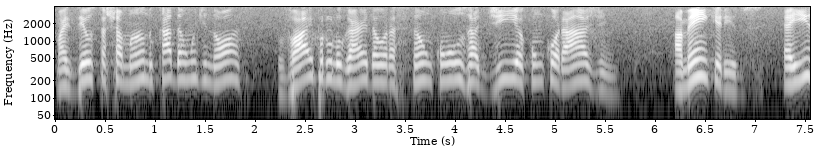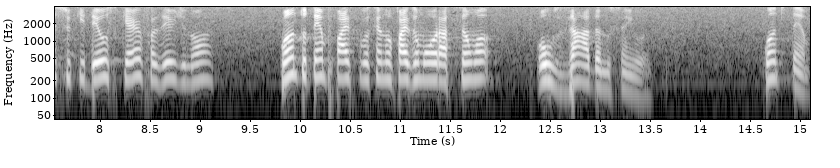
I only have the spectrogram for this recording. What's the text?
Mas Deus está chamando cada um de nós. Vai para o lugar da oração com ousadia, com coragem. Amém, queridos? É isso que Deus quer fazer de nós. Quanto tempo faz que você não faz uma oração ousada no Senhor? Quanto tempo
